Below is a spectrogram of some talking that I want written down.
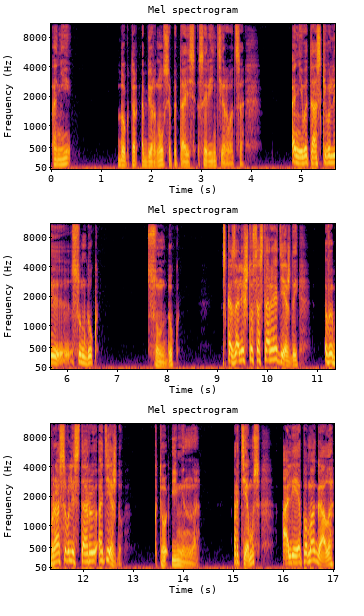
«Они Доктор обернулся, пытаясь сориентироваться. «Они вытаскивали сундук». «Сундук?» «Сказали, что со старой одеждой. Выбрасывали старую одежду». «Кто именно?» «Артемус. Алия помогала.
